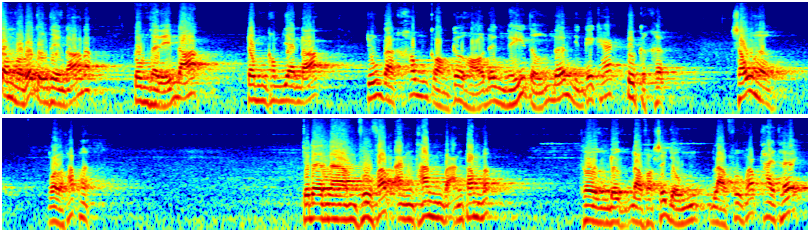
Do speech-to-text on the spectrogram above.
tâm vào đối tượng thiền đó đó, cùng thời điểm đó, trong không gian đó, chúng ta không còn cơ hội để nghĩ tưởng đến những cái khác tiêu cực hơn, xấu hơn, hoặc là thấp hơn. Cho nên um, phương pháp ăn thanh và ăn tâm đó thường được đạo Phật sử dụng là phương pháp thay thế.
